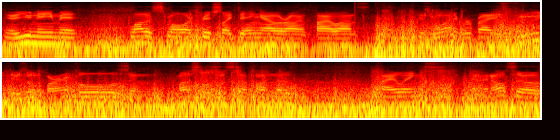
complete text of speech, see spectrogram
you know, you name it. A lot of smaller fish like to hang out around the pylons. Because one, it provides food. There's little barnacles and mussels and stuff on those pilings. And then also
